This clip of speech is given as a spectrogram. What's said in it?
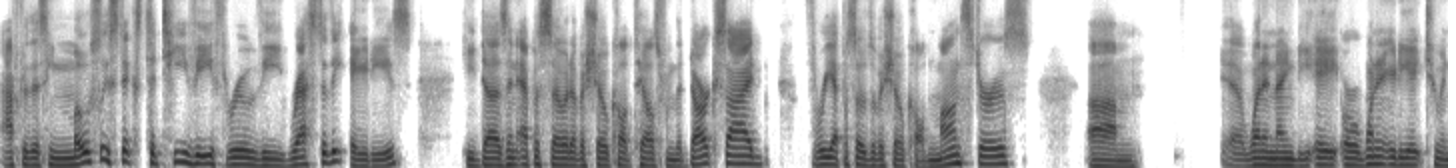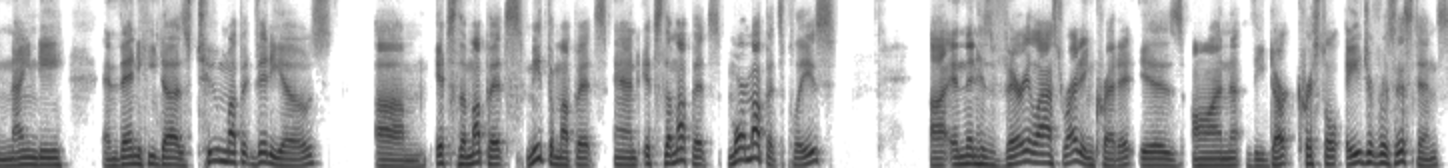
After this, he mostly sticks to TV through the rest of the 80s he does an episode of a show called Tales from the Dark Side, three episodes of a show called Monsters, um, yeah, one in 98 or one in 88, two in 90. And then he does two Muppet videos. Um, it's the Muppets, Meet the Muppets, and It's the Muppets, More Muppets, please. Uh, and then his very last writing credit is on the Dark Crystal Age of Resistance,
